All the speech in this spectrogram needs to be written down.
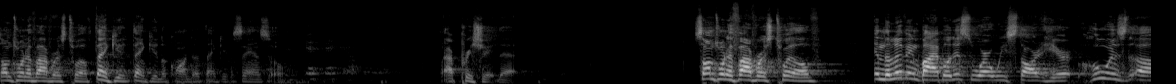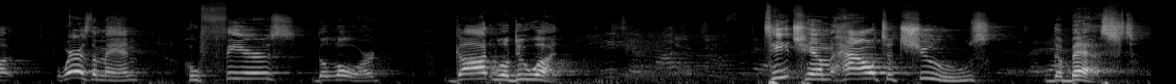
Psalm 25, verse 12. Thank you, thank you, Laquanda. Thank you for saying so. I appreciate that. Psalm 25, verse 12. In the Living Bible, this is where we started here. Who is, uh, where is the man who fears the Lord? God will do what? Teach him how to choose the best.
